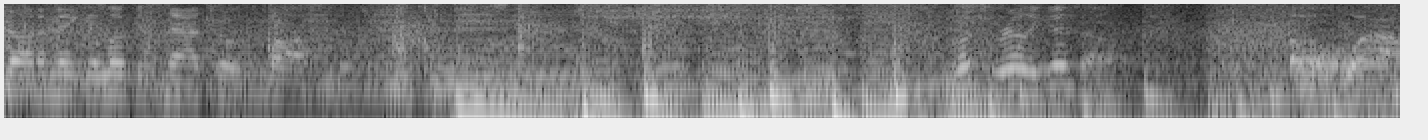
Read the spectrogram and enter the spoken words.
Trying to make it look as natural as possible. Looks really good though. Oh wow,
